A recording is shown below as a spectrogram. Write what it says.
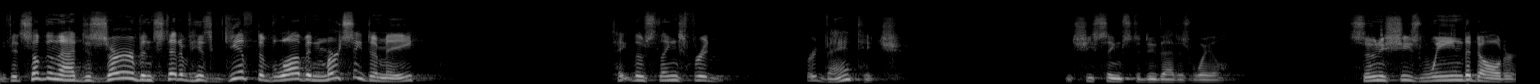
If it's something that I deserve instead of His gift of love and mercy to me, take those things for, for advantage. And she seems to do that as well. As soon as she's weaned the daughter,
